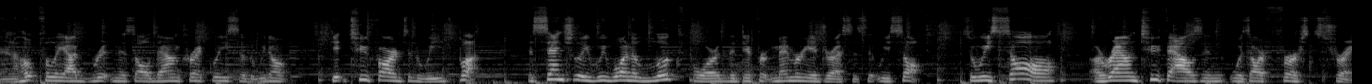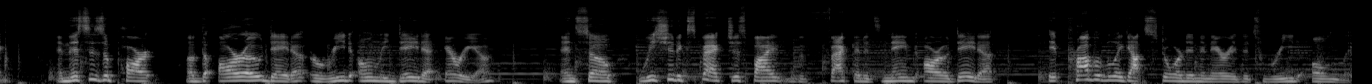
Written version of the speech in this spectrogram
And hopefully I've written this all down correctly so that we don't get too far into the weeds. But essentially we want to look for the different memory addresses that we saw. So we saw around 2000 was our first string. And this is a part of the RO data or read-only data area. And so we should expect just by the fact that it's named RO data, it probably got stored in an area that's read only.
